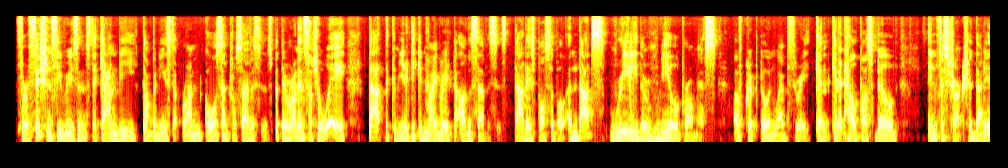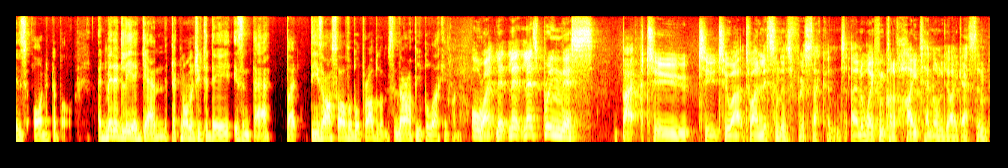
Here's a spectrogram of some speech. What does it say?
for efficiency reasons, there can be companies that run core central services, but they run in such a way that the community can migrate to other services. That is possible. And that's really the real promise of crypto and Web3. Can, can it help us build infrastructure that is auditable? Admittedly, again, the technology today isn't there, but these are solvable problems and there are people working on them. All right, let, let, let's bring this back to to to our to our listeners for a second and away from kind of high technology I guess and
